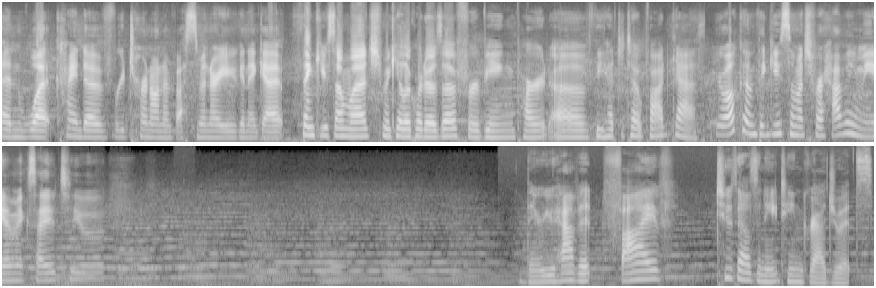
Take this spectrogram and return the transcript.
and what kind of return on investment are you going to get. Thank you so much, Michaela Cordoza, for being part of the Head to Toe podcast. You're welcome. Thank you so much for having me. I'm excited to there you have it five 2018 graduates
